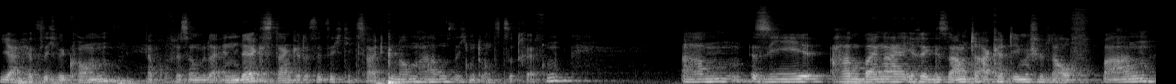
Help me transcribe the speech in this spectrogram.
Ja, herzlich willkommen, Herr Professor Müller-Enbergs. Danke, dass Sie sich die Zeit genommen haben, sich mit uns zu treffen. Ähm, Sie haben beinahe Ihre gesamte akademische Laufbahn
